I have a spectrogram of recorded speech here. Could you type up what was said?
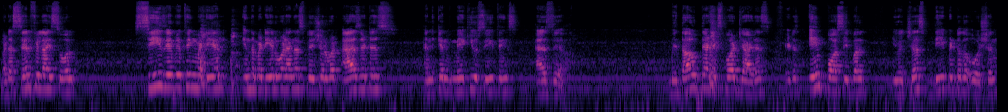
But a self realized soul sees everything material in the material world and the spiritual world as it is and can make you see things as they are. Without that expert guidance, it is impossible. You are just deep into the ocean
